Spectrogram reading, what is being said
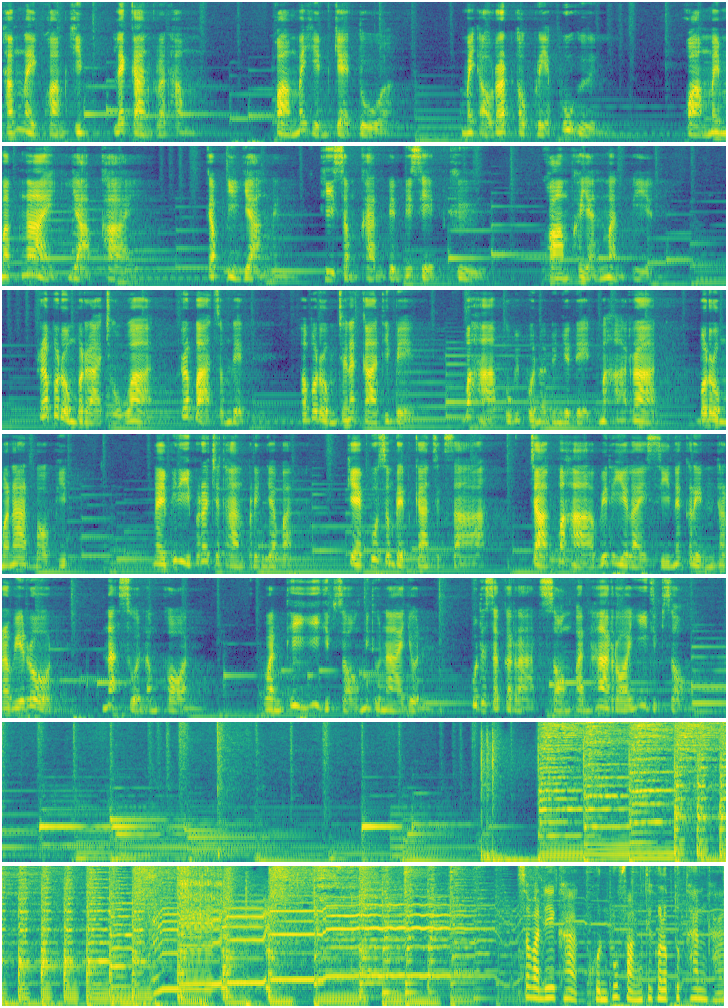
ทั้งในความคิดและการกระทำความไม่เห็นแก่ตัว ไม่เอารัดเอาเปรียบผู้อื่น ความไม่มักง่ายหยาบคาย กับอีกอย่างหนึ่งที่สำคัญเป็นพิเศษคือ ความขยันหมั่นเพียรพระบรมราโชวาท พระบาทสมเด็จ พระบรมชนากาธิเบศรมหาภูมิพลอดุลยเดชมหาราช บรมนาถบพิตรในพิธีพระราชทานปริญญาบัตรแก่ผู้สำเร็จการศึกษาจากมหาวิทยาลัยศรีนครินทรวิโรธณสวนอัมพร วันที่ 22 มิถุนายน พุทธศักราช 2522สวัสดีค่ะ คุณผู้ฟังที่เคารพทุกท่านคะ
